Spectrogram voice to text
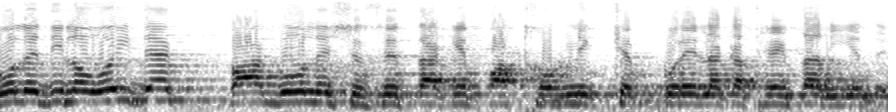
বলে দিল, ওই দেখ, পাগল এসেছে, তাকে পাথর নিক্ষেপ করে এলাকা থেকে তাড়িয়ে দে।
